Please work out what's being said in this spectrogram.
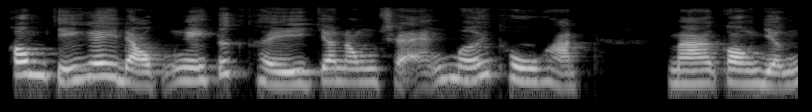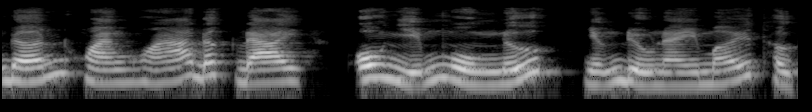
không chỉ gây độc ngay tức thì cho nông sản mới thu hoạch, mà còn dẫn đến hoang hóa đất đai, ô nhiễm nguồn nước, những điều này mới thực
